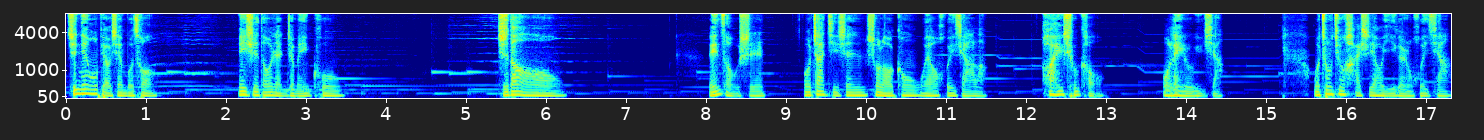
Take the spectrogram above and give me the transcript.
今天我表现不错。一直都忍着没哭，直到临走时，我站起身说：“老公，我要回家了。”话一出口，我泪如雨下。我终究还是要一个人回家，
